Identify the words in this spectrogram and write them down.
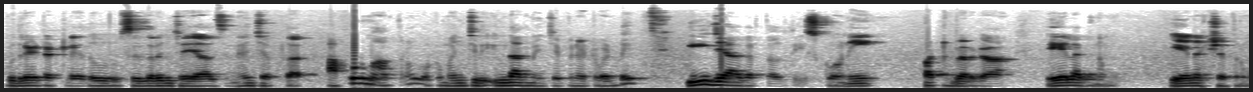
కుదిరేటట్లేదు సిజరిన్ చేయాల్సిందే అని చెప్తారు. అప్పుడు మాత్రం ఒక మంచిది ఇందాక నేను చెప్పినటువంటి ఈ జాగ్రత్తలు తీసుకొని పర్టికులర్గా ఏ లగ్నం ఏ నక్షత్రం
